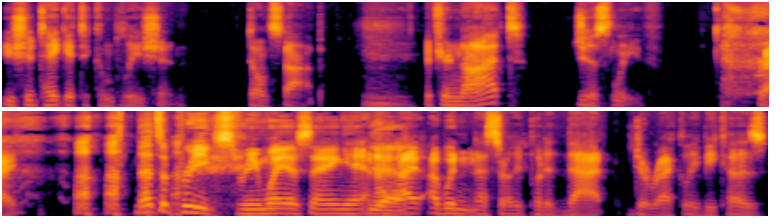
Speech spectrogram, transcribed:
you should take it to completion. Don't stop. Mm. If you're not, just leave. Right. That's a pretty extreme way of saying it. And yeah. I, I wouldn't necessarily put it that directly because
